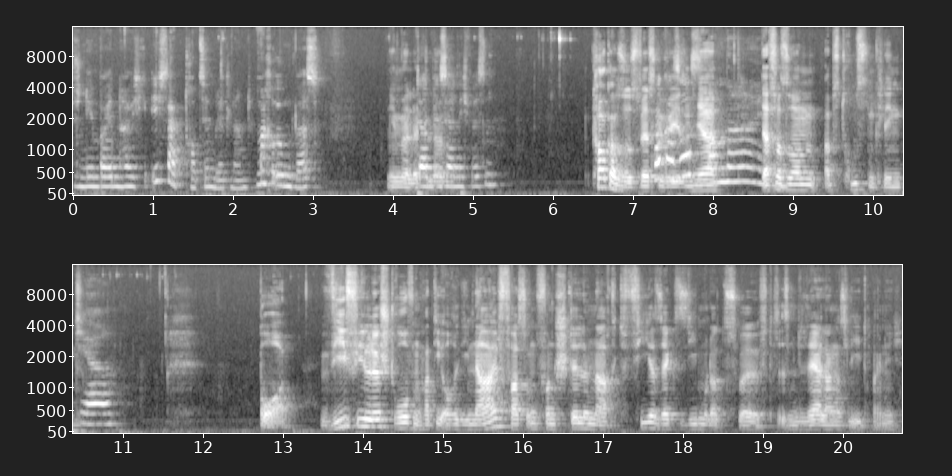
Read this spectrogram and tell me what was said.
Zwischen den beiden habe ich. Ich sag trotzdem Lettland. Mach irgendwas. Nehmen wir Da wir es ja Lettland. nicht wissen. Kaukasus wäre es gewesen, ja. Oh nein. Das, was so am abstrusten klingt. Ja. Boah, wie viele Strophen hat die Originalfassung von Stille Nacht? 4, 6, 7 oder 12? Das ist ein sehr langes Lied, meine ich.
